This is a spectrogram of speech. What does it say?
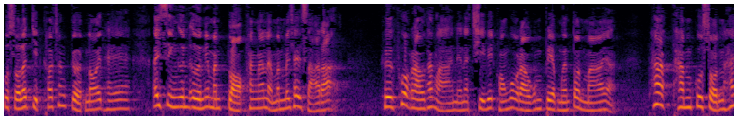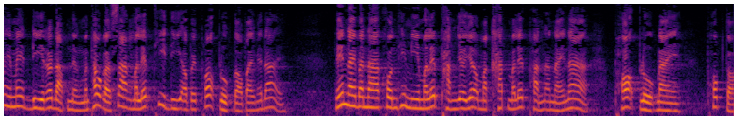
กุศลจิตเขาช่างเกิดน้อยแท้ ไอ้สิ่งอื่นๆเนี่ยมันปลอกทั้งนั้นแหละมันไม่ใช่สาระ คือพวกเราทั้งหลายเนี่ยนะชีวิตของพวกเราก็เปรียบเหมือนต้นไม้อะ่ะถ้าทำกุศลให้ไม่ดีระดับหนึ่ง มันเท่ากับสร้างเมล็ดที่ดีเอาไปเพาะปลูกต่อไปไม่ได้นี่ในบรรดาคนที่มีเมล็ดพันธุ์เยอะๆมาคัดเมล็ดพันธุ์อันไหนหน้า เพาะปลูกในพบต่อ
